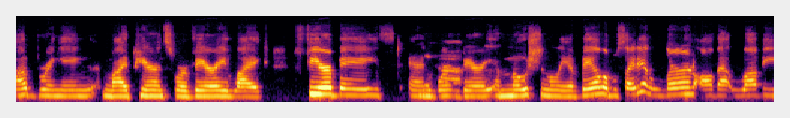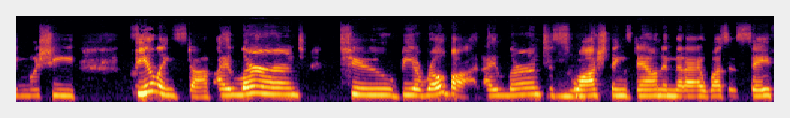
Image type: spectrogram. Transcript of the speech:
upbringing, my parents were very like fear based and yeah. weren't very emotionally available. So I didn't learn all that lovey, mushy feeling stuff. I learned to be a robot. I learned to mm-hmm. squash things down and that I wasn't safe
